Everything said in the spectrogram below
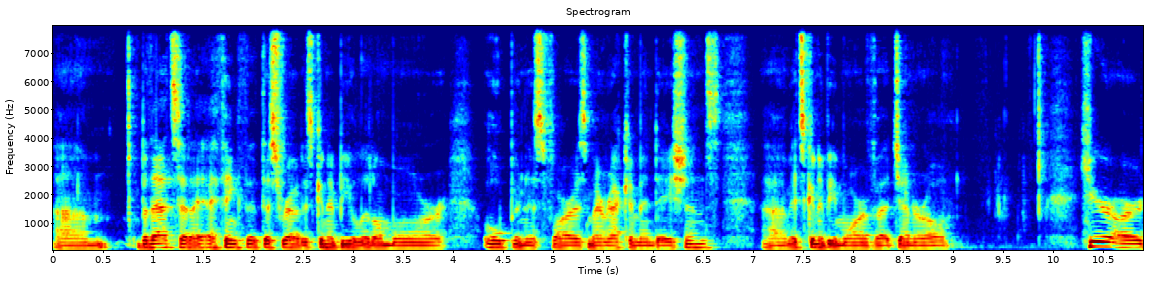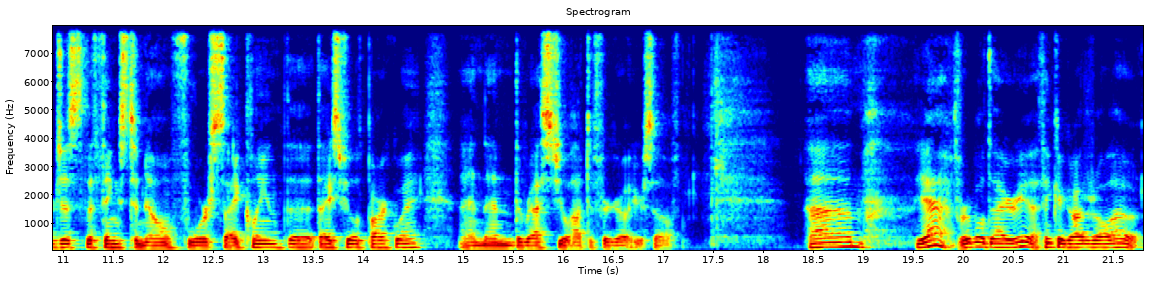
Um, but that said, I, I, think that this route is going to be a little more open as far as my recommendations. Um, it's going to be more of a general here are just the things to know for cycling the, the Icefield Parkway, and then the rest you'll have to figure out yourself. Um, yeah, verbal diarrhea. I think I got it all out.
